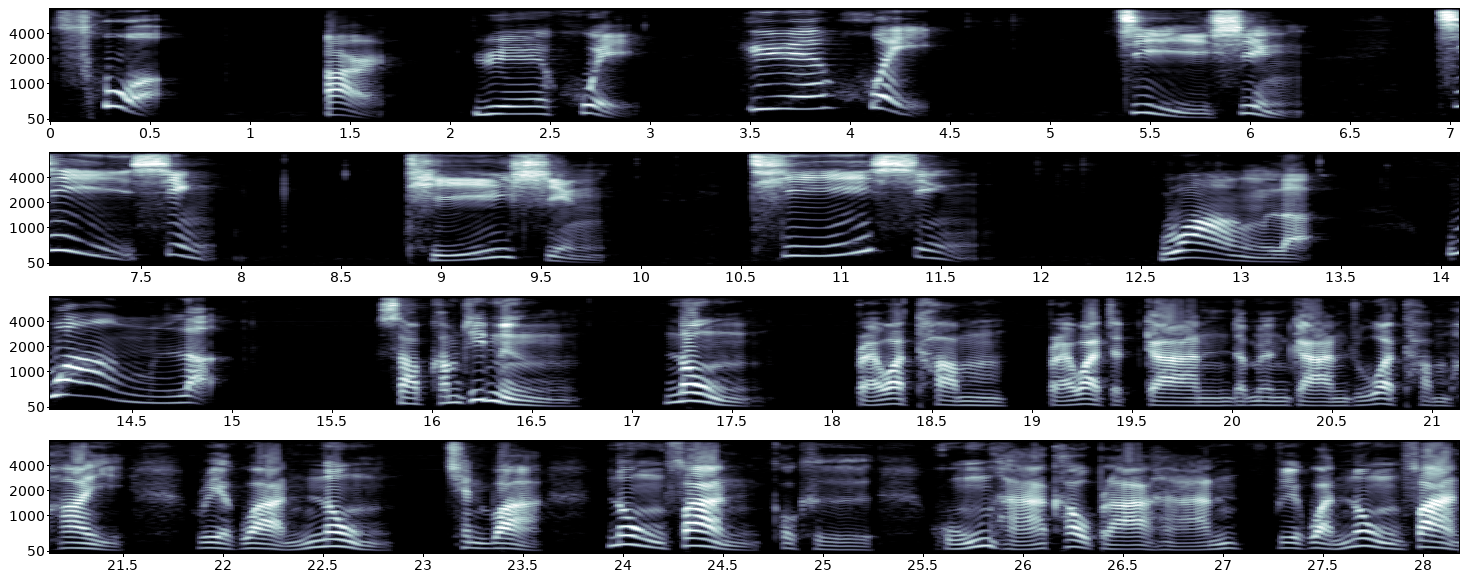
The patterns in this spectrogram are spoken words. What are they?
错二约会约会 记性记性提醒提醒忘了 忘了， ศัพท์คำที่หนึ่งน่ง แปลว่าทำแปลว่าจัดการดำเนินการหรือว่าทำให้ เรียกว่าน่ง เช่นว่าน่งฟ้านก็คือ หุงหาเข้าวปลาอาหาร เรียกว่าน่งฟ้าน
